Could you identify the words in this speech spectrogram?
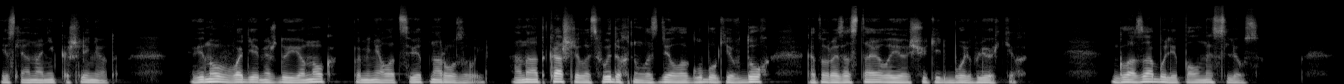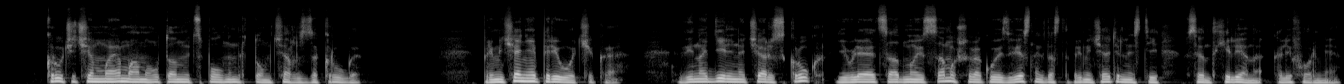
если она не кашлянет. Вино в воде между ее ног поменяло цвет на розовый. Она откашлялась, выдохнула, сделала глубокий вдох, который заставил ее ощутить боль в легких. Глаза были полны слез. Круче, чем моя мама, утонуть с полным ртом Чарльза Круга. Примечание переводчика. Винодельня Чарльз Круг является одной из самых широко известных достопримечательностей в Сент-Хелена, Калифорния.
